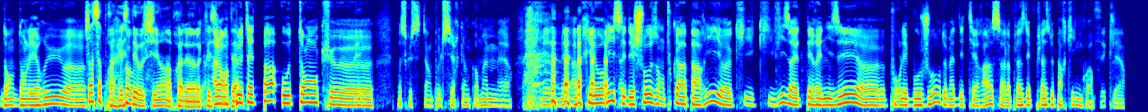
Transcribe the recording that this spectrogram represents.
dans dans les rues. Ça, ça pourrait rester aussi, hein, après le- la crise Alors peut-être pas autant que parce que c'était un peu le cirque hein, quand même, mais, mais, mais a priori c'est des choses en tout cas à Paris qui qui visent à être pérennisées pour les beaux jours, de mettre des terrasses à la place des places de parking quoi. C'est clair.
